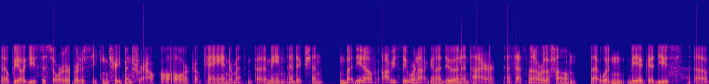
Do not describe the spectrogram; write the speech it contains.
an opioid use disorder but are seeking treatment for alcohol or cocaine or methamphetamine addiction. But, you know, obviously we're not going to do an entire assessment over the phone. That wouldn't be a good use of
